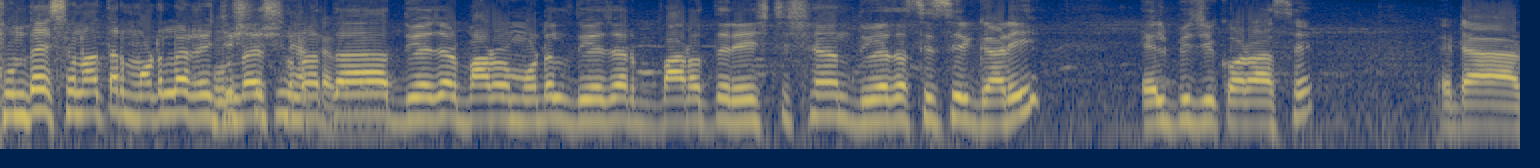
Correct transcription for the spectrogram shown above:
হুন্দাই সোনাতার মডেলের হুন্ডাই রেজিস্ট্রেশন সোনাতা দুই হাজার বারো মডেল দুই হাজার বারোতে রেজিস্ট্রেশন দুই হাজার সিসির গাড়ি এলপিজি করা আছে। এটার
